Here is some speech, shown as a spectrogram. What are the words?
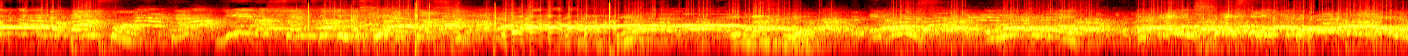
Jeder kann eine Bandfonds. Ja? Jeder Cent wird investiert in das hier. Was hier? In uns. In Merchandise. In geilen Scheiß, den die Leute hören wollen.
